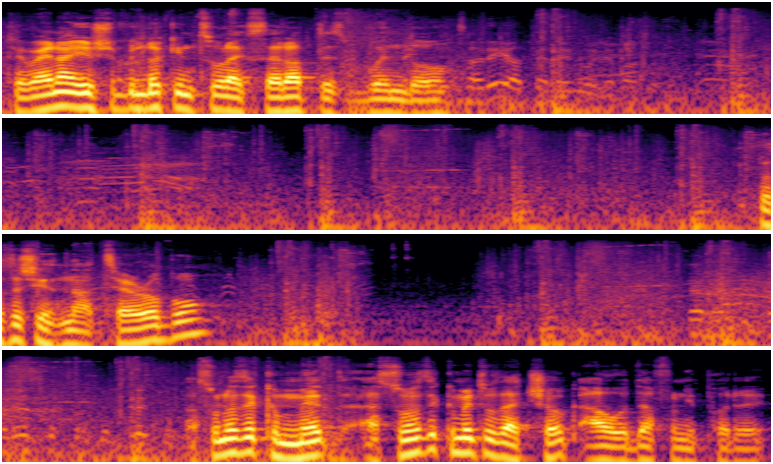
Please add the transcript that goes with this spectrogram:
Okay, right now you should be looking to like set up this window. Position is not terrible. As soon as they commit, as soon as they commit to that choke, I will definitely put it.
